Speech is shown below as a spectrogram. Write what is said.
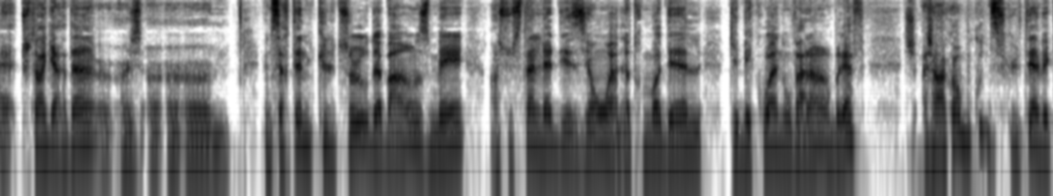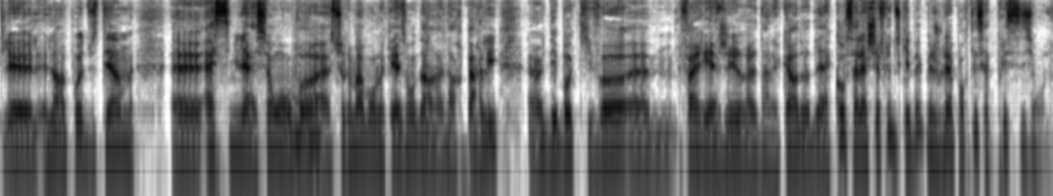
euh, tout en gardant un- un- un- un- une certaine culture de base, mais en suscitant l'adhésion à notre modèle québécois, à nos valeurs. Bref, j'ai encore beaucoup de difficultés avec le- l'emploi du terme euh, assimilation. On va assurément avoir l'occasion d'en reparler. Un débat qui va euh, faire réagir dans le cadre de la course à la chefferie du Québec, mais je voulais apporter cette précision-là.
